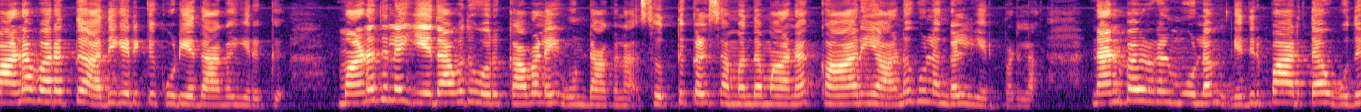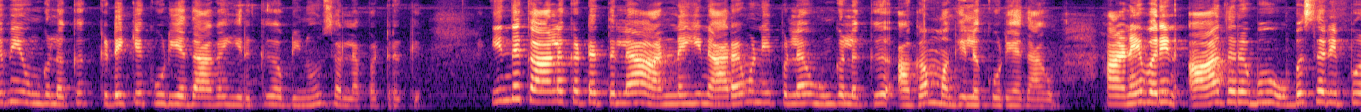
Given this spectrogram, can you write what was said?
பண வரத்து அதிகரிக்கக்கூடியதாக இருக்குது மனதில் ஏதாவது ஒரு கவலை உண்டாகலாம். சொத்துக்கள் சம்பந்தமான காரிய அனுகூலங்கள் ஏற்படலாம். நண்பர்கள் மூலம் எதிர்பார்த்த உதவி உங்களுக்கு கிடைக்கக்கூடியதாக இருக்குது அப்படின்னும் சொல்லப்பட்டிருக்கு. இந்த காலகட்டத்தில் அன்னையின் அரவணைப்பில் உங்களுக்கு அகம் மகிழக்கூடியதாகும். அனைவரின் ஆதரவு உபசரிப்பு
